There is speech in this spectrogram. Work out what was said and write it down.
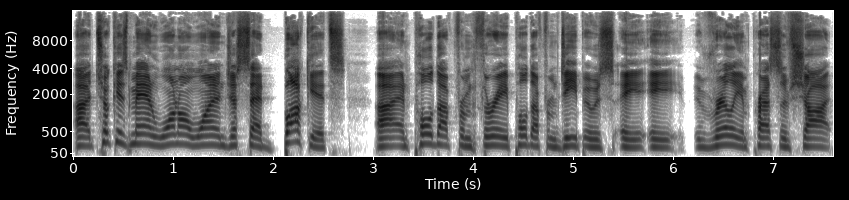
Uh, took his man one on one and just said buckets uh, and pulled up from three, pulled up from deep. It was a, a really impressive shot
